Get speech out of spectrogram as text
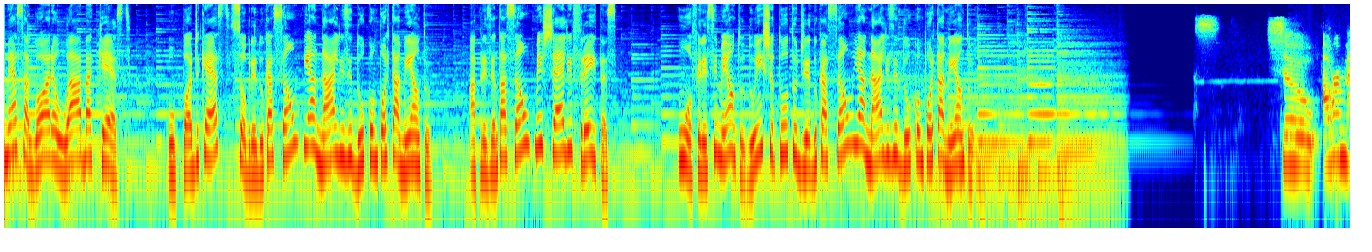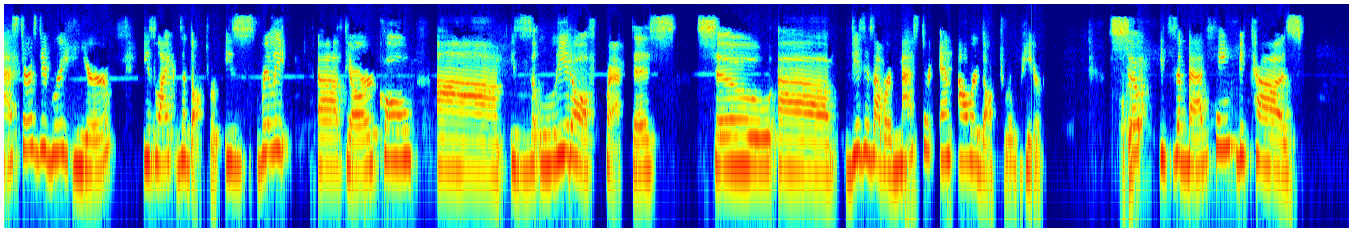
Começa agora o Abacast, o podcast sobre educação e análise do comportamento. Apresentação: Michele Freitas. Um oferecimento do Instituto de Educação e Análise do Comportamento. So our master's degree here is like the doctor. is really uh, theoretical. Um, it's a little of practice. So uh, this is our master and our doctoral here. Okay. So it's a bad thing because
